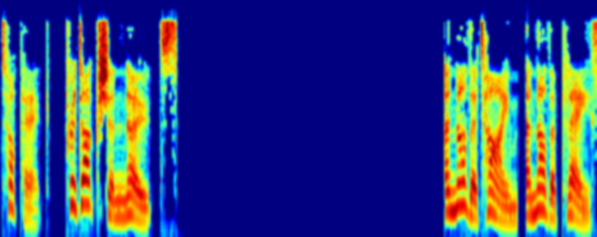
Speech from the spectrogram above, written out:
Topic Production notes Another Time, Another Place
